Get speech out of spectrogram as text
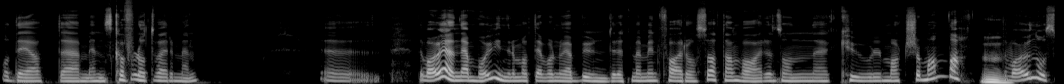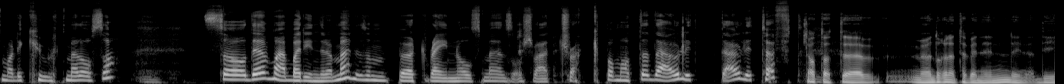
og det at menn skal få lov til å være menn. Uh, det var jo en, Jeg må jo innrømme at det var noe jeg beundret med min far også, at han var en sånn uh, kul machomann, da. Mm. Det var jo noe som var litt kult med det også. Så det må jeg bare innrømme. Liksom Burt Reynolds med en sånn svær truck, på en måte. Det er jo litt, det er jo litt tøft. Klart at uh, mødrene til venninnene dine, de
